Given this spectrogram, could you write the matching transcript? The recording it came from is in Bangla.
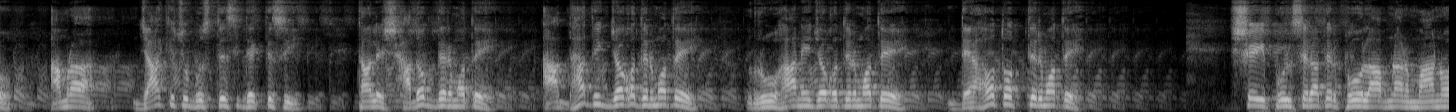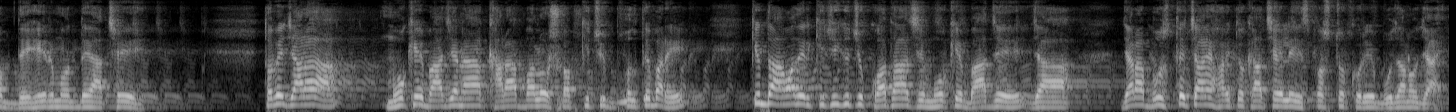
আমরা যা কিছু বুঝতেছি, দেখতেছি, তাহলে সাধকদের মতে, আধ্যাত্মিক জগতের মতে, রুহানি জগতের মতে, দেহতত্ত্বের মতে, সেই পুলসিরাতের ফুল আপনার মানব দেহের মধ্যে আছে। তবে যারা মুখে বাজে না, খারাপ, ভালো সব কিছু বলতে পারে, কিন্তু আমাদের কিছু কিছু কথা আছে মুখে বাজে যা, যারা বুঝতে চায় হয়তো কাছে এলে স্পষ্ট করে বোঝানো যায়।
